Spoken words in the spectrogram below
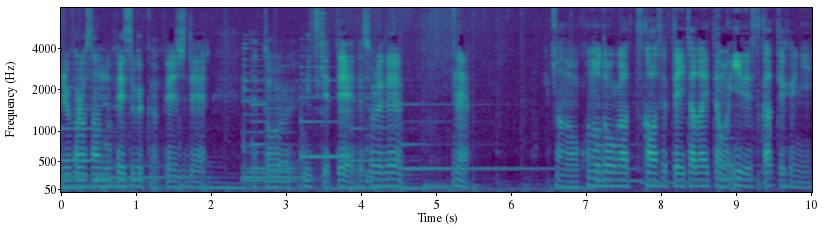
ルファロさんの Facebook のページで、えっと、見つけてでそれでねあのこの動画使わせていただいてもいいですかっていうふうに、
